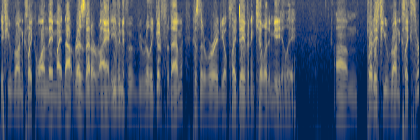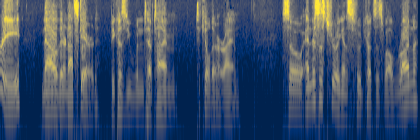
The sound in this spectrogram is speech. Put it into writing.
if you run click one, they might not res that Orion, even if it would be really good for them, because they're worried you'll play David and kill it immediately. Um, but if you run click three, now they're not scared, because you wouldn't have time to kill their Orion. So, and this is true against food coats as well. Run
